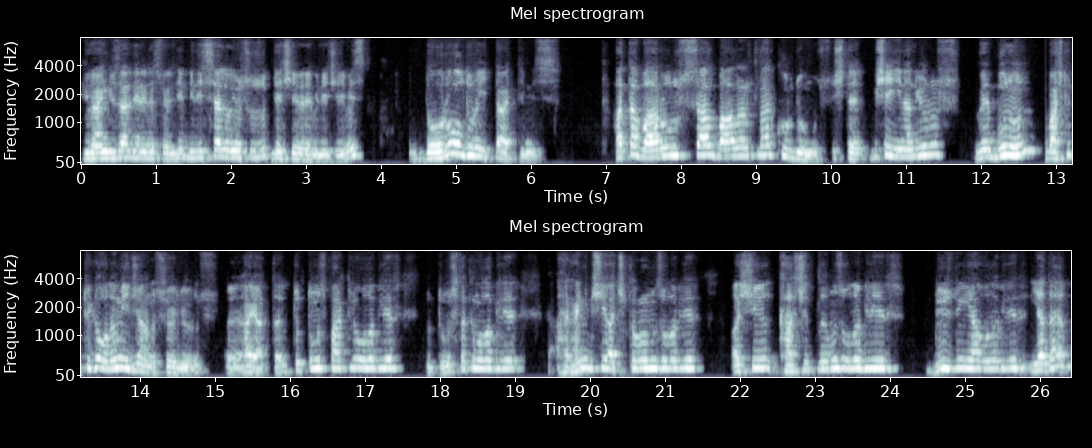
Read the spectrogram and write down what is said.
Güven Güzeller'in söylediği bilişsel uyumsuzluk diye çevirebileceğimiz doğru olduğunu iddia ettiğimiz hatta varoluşsal bağlantılar kurduğumuz işte bir şeye inanıyoruz ve bunun başka türlü olamayacağını söylüyoruz e, hayatta. Tuttuğumuz partili olabilir, tuttuğumuz takım olabilir, herhangi bir şeyi açıklamamız olabilir, aşı karşıtlığımız olabilir, düz dünya olabilir ya da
